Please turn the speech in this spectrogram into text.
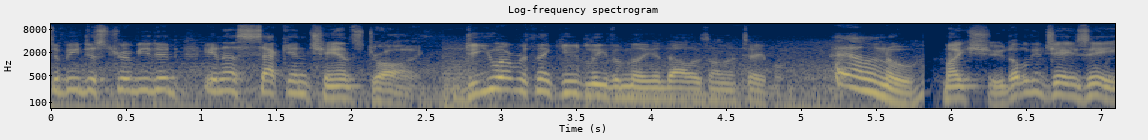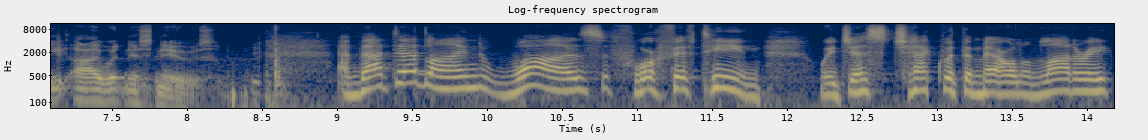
to be distributed in a second chance drawing. Do you ever think you'd leave a million dollars on the table? Hell no. Mike Schuh, WJZ Eyewitness News. And that deadline was 415. We just checked with the Maryland Lottery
